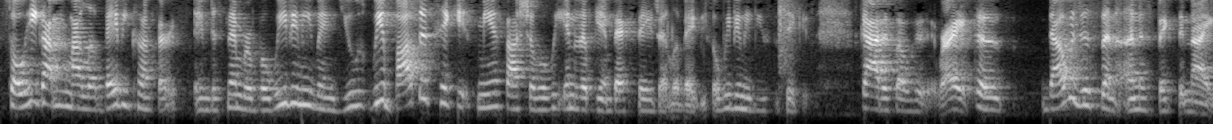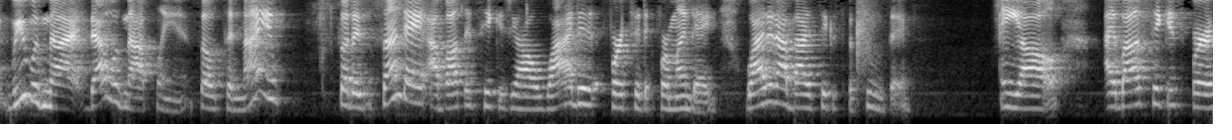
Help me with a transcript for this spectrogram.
So he got me my Lil Baby concerts in December, but we didn't even use, we bought the tickets, me and Sasha, but we ended up getting backstage at Lil Baby. So we didn't even use the tickets. God is so good, right? Because that was just an unexpected night. We was not, that was not planned. So tonight, so the Sunday I bought the tickets, y'all. Why did, for today, for Monday, why did I buy the tickets for Tuesday? And y'all, I bought tickets for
